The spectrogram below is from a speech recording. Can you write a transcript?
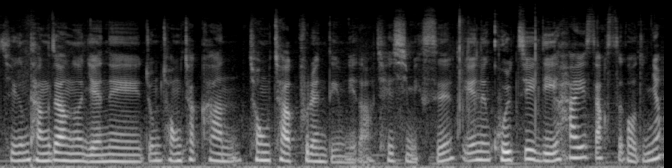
지금 당장은 얘네 좀 정착한 정착 브랜드입니다. 제시믹스. 얘는 골지 니 하이삭스거든요.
